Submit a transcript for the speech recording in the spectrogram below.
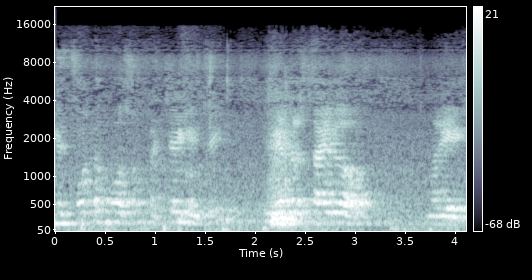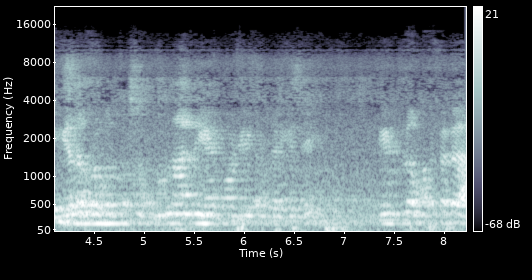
వీటిని చూడటం కోసం ప్రత్యేకించి కేంద్ర స్థాయిలో మరి కేంద్ర ప్రభుత్వం బృందాన్ని ఏర్పాటు చేయడం జరిగింది. దీంట్లో మొదటగా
